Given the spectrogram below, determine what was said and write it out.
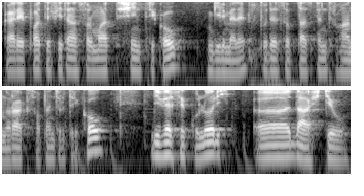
care poate fi transformat și în tricou, în ghilimele, puteți să optați pentru hanorac sau pentru tricou, diverse culori, uh, da, știu,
